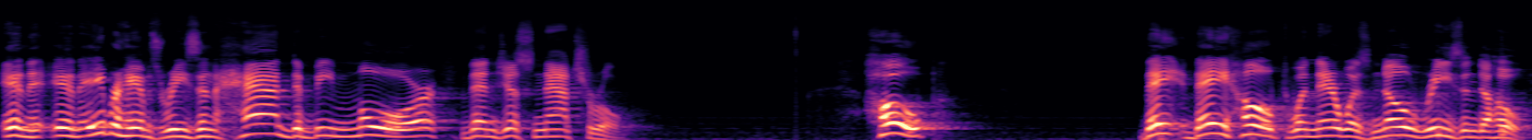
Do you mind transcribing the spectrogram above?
in, in Abraham's reason had to be more than just natural. Hope, they, they hoped when there was no reason to hope.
